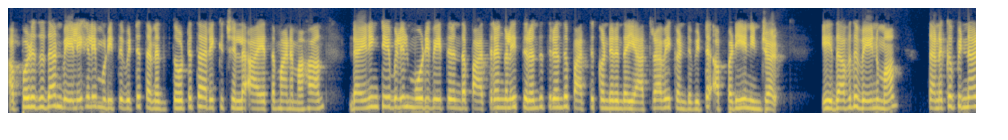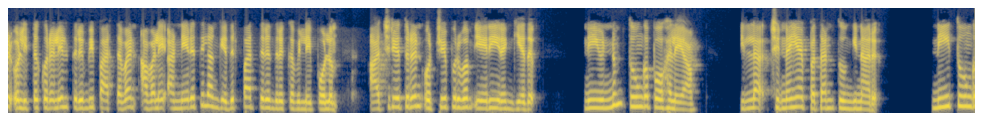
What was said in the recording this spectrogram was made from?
அப்பொழுதுதான் வேலைகளை முடித்துவிட்டு தனது தோட்டத்து அறைக்கு செல்ல ஆயத்தமான மகா டைனிங் டேபிளில் மூடி வைத்திருந்த பாத்திரங்களை திறந்து திறந்து பார்த்து கொண்டிருந்த யாத்ராவை கண்டுவிட்டு அப்படியே நின்றாள். ஏதாவது வேணுமா? தனக்கு பின்னால் ஒலித்த குரலில் திரும்பி பார்த்தவன் அவளை அந்நேரத்தில் அங்கு எதிர்பார்த்திருந்திருக்கவில்லை போலும். ஆச்சரியத்துடன் ஒற்றை புருவம் ஏறி இறங்கியது. நீ இன்னும் தூங்க போகலையா? இல்ல சின்னையா இப்பதான் தூங்கினாரு. நீ தூங்க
